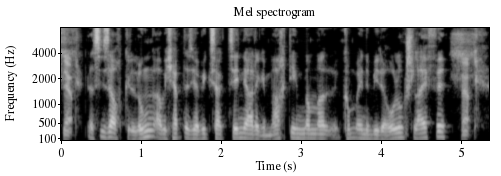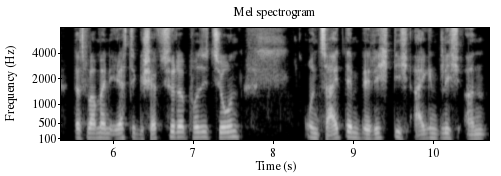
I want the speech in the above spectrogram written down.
Ja. Das ist auch gelungen, aber ich habe das ja, wie gesagt, zehn Jahre gemacht. Irgendwann mal kommt man in eine Wiederholungsschleife. Ja. Das war meine erste Geschäftsführerposition. Und seitdem berichte ich eigentlich an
